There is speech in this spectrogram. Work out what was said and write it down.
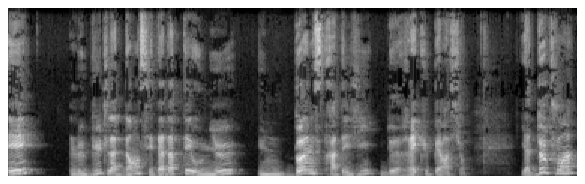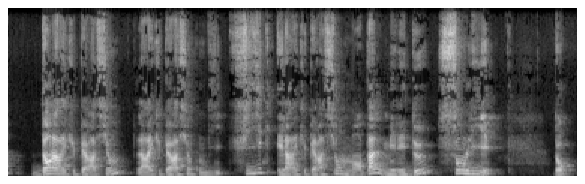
et le but là-dedans, c'est d'adapter au mieux une bonne stratégie de récupération. Il y a deux points dans la récupération, la récupération qu'on dit physique et la récupération mentale, mais les deux sont liés. Donc,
